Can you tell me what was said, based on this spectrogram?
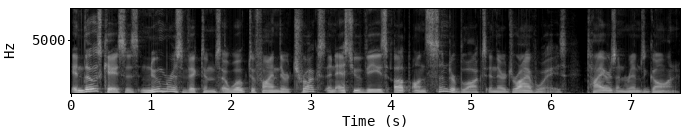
In those cases, numerous victims awoke to find their trucks and SUVs up on cinder blocks in their driveways, tires and rims gone.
